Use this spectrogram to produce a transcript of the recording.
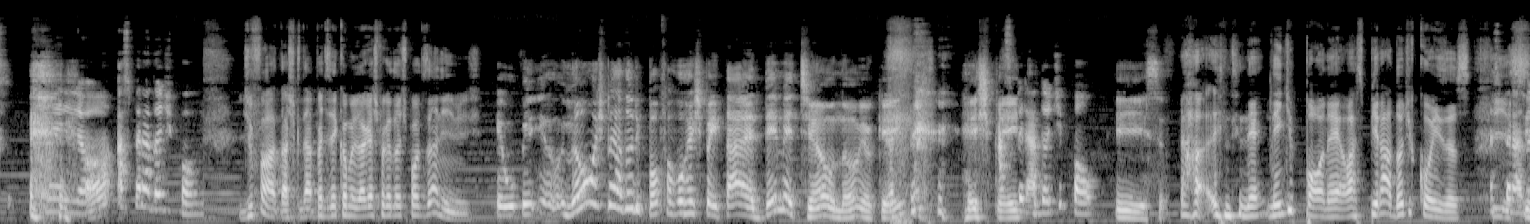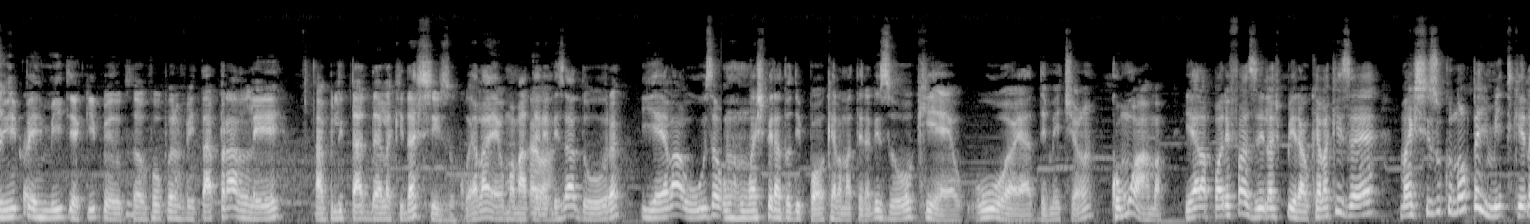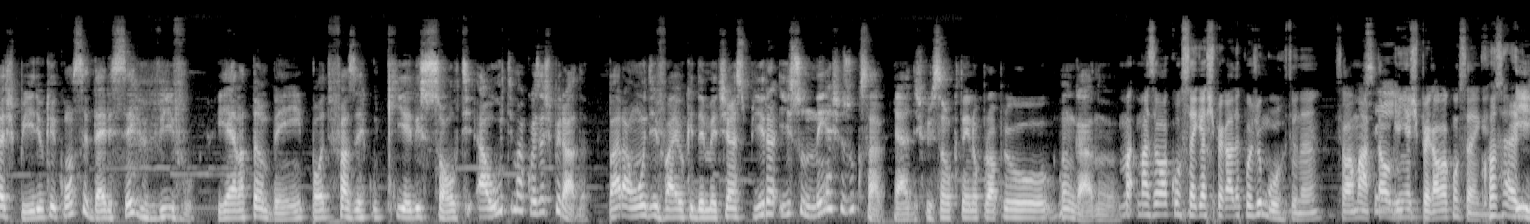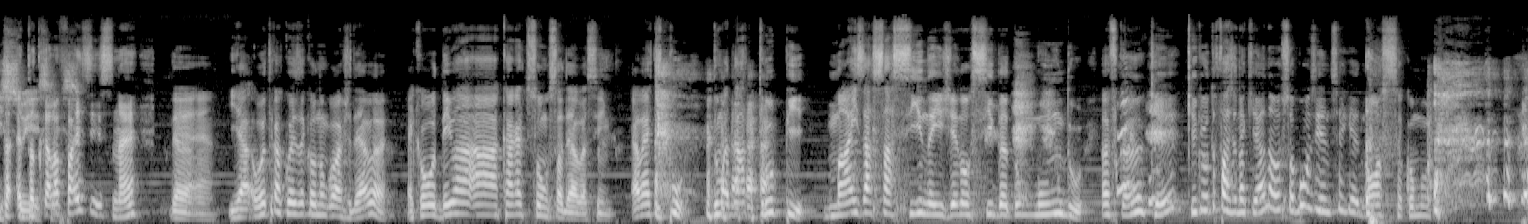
Melhor aspirador de pó. De fato, acho que dá pra dizer que é o melhor aspirador de pó dos animes. Eu, eu- não o aspirador de pó, por favor, respeitar. É Demetian o nome, ok? Respeito. Aspirador de pó. Isso. Né? Nem de pó, né? É o aspirador de coisas. Aspirador Se de me pó. permite aqui, pelo que eu vou aproveitar pra ler a habilidade dela aqui da Shizuko. Ela é uma materializadora e ela usa um, um aspirador de pó que ela materializou, que é o é a Demetian, como arma. E ela pode fazer ele aspirar o que ela quiser, mas Shizuko não permite que ele aspire o que considere ser vivo. E ela também pode fazer com que ele solte a última coisa aspirada. Para onde vai o que Demetian aspira, isso nem a Shizuko sabe. É a descrição que tem no próprio mangá. No... Ma- Mas ela consegue aspirar depois de morto, né? Se ela matar Sim. alguém e aspirar, ela consegue. Consegue. Isso, Tanto isso, que ela isso. faz isso, né? É, é. E a outra coisa que eu não gosto dela é que eu odeio a, a cara de sonsa dela, assim. Ela é, tipo, de uma da trupe mais assassina e genocida do mundo. Ela fica, ah, o quê? O que, que eu tô fazendo aqui? Ah, não, eu sou bonzinho, não sei o quê. Nossa, como...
